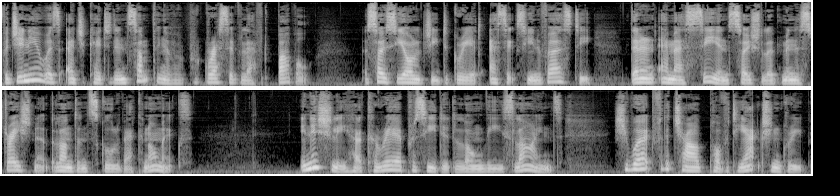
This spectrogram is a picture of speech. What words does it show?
Virginia was educated in something of a progressive left bubble a sociology degree at Essex University, then an MSc in social administration at the London School of Economics. Initially, her career proceeded along these lines. She worked for the Child Poverty Action Group,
